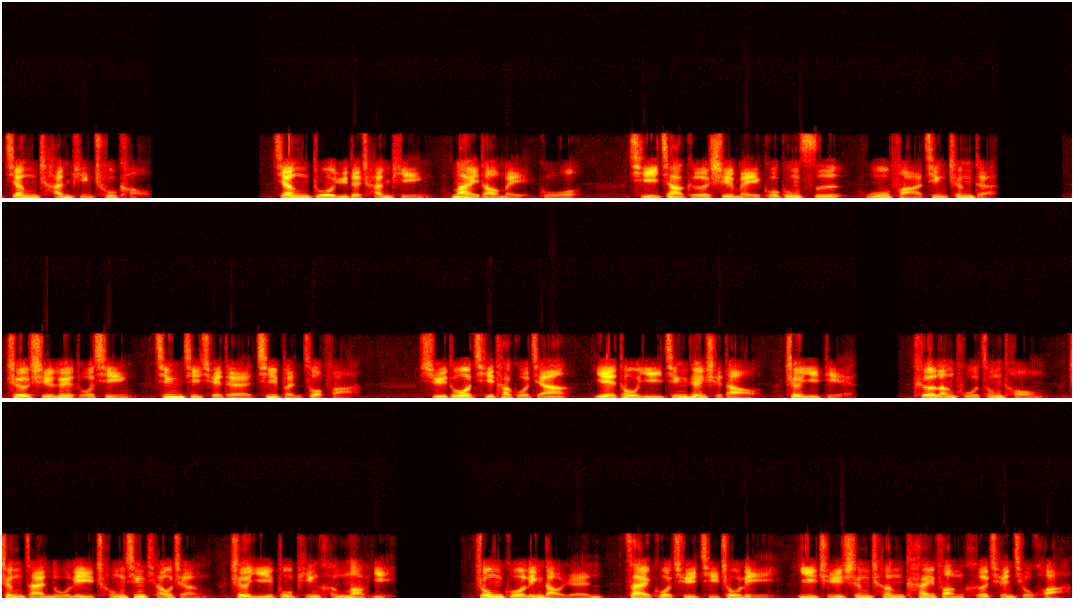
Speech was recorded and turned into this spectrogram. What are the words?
将产品出口。将多余的产品卖到美国，其价格是美国公司无法竞争的，这是掠夺性经济学的基本做法。许多其他国家也都已经认识到这一点。特朗普总统正在努力重新调整这一不平衡贸易。中国领导人在过去几周里一直声称开放和全球化，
